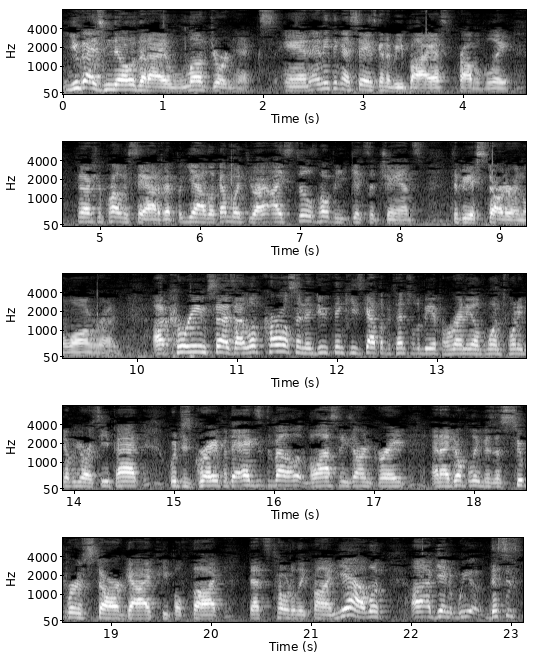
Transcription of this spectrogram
you guys know that I love Jordan Hicks, and anything I say is going to be biased, probably. So I should probably stay out of it. But yeah, look, I'm with you. I, I still hope he gets a chance to be a starter in the long run. Uh, Kareem says, I love Carlson and do think he's got the potential to be a perennial 120 WRC Pat, which is great, but the exit velocities aren't great, and I don't believe he's a superstar guy people thought. That's totally fine. Yeah, look, uh, again, we this is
